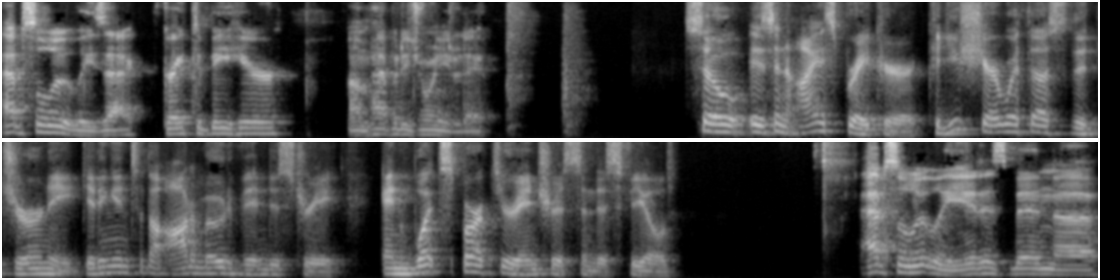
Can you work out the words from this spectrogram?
Absolutely, Zach. Great to be here. I'm happy to join you today. So, as an icebreaker, could you share with us the journey getting into the automotive industry and what sparked your interest in this field? Absolutely. It has been uh,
